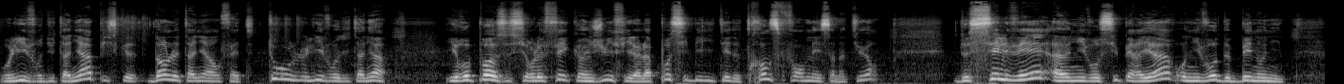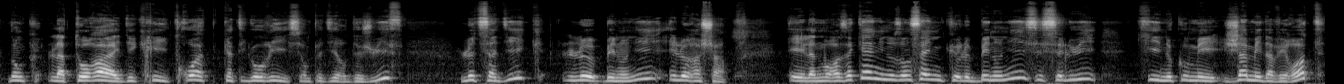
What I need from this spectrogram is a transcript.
au livre du Tanya, puisque dans le Tanya, en fait, tout le livre du Tanya, il repose sur le fait qu'un juif, il a la possibilité de transformer sa nature, de s'élever à un niveau supérieur, au niveau de Benoni. Donc la Torah est décrit trois catégories, si on peut dire, de juifs, le tzaddik, le Benoni et le rachat. Et l'Anmorazaken, il nous enseigne que le Benoni, c'est celui qui ne commet jamais d'avérote,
